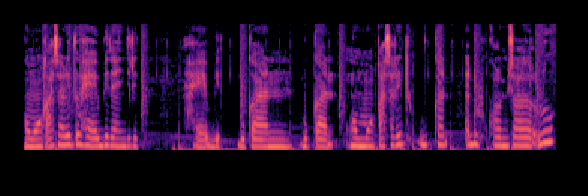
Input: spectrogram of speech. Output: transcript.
Ngomong kasar itu habit anjir. Habit bukan bukan ngomong kasar itu bukan aduh kalau misalnya lu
